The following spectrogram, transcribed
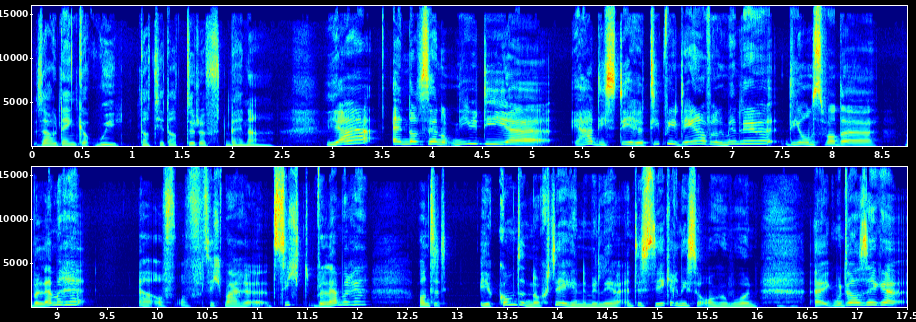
zou denken, oei, dat je dat durft, bijna. Ja, en dat zijn opnieuw die, eh, ja, die stereotype ideeën over de middeleeuwen die ons wat eh, belemmeren, eh, of, of zeg maar het zicht belemmeren. Want het, je komt het nog tegen in de middeleeuwen en het is zeker niet zo ongewoon. Eh, ik moet wel zeggen,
